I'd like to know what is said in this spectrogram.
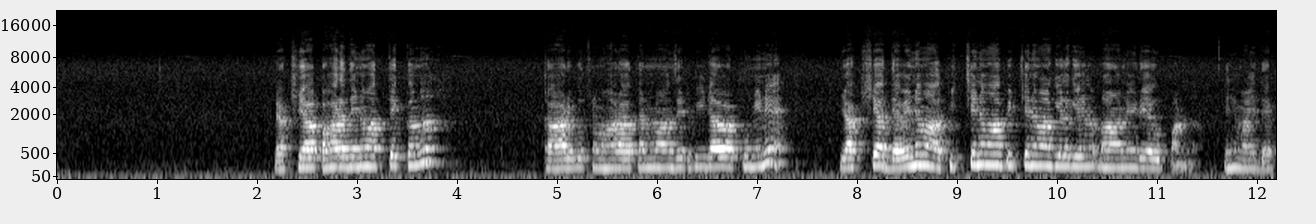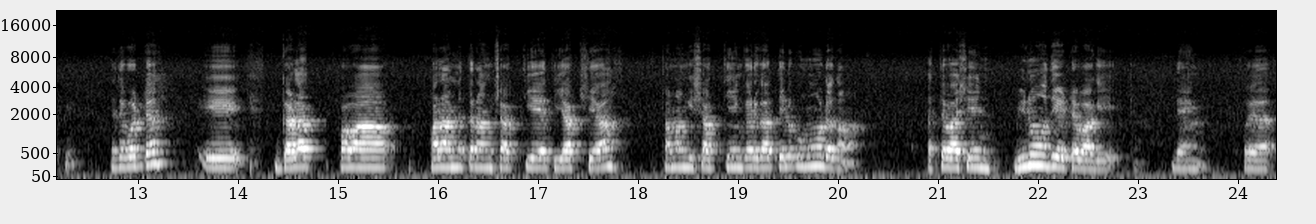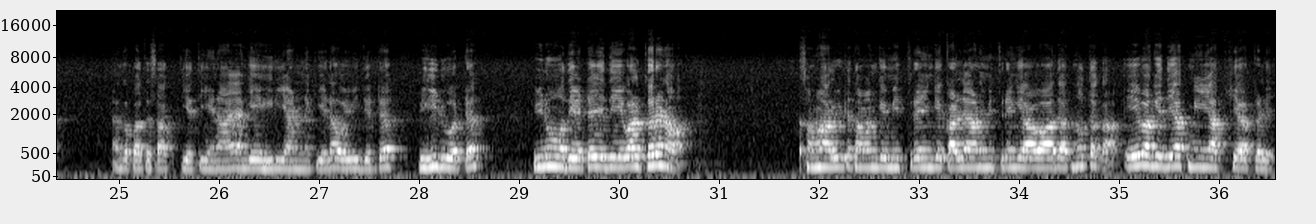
යක්ෂයා පහර දෙනවත් එක්කම කාර්යපුත්‍ර මහරහතන් වහන්සේට පීඩාවක් වුණේ නැහැ. යක්ෂයා දැවෙනවා පිච්චෙනවා පිච්චෙනවා කියලා කියන භාවනීය උපන්න. එහෙමයි දැක්කේ. එතකොට ඒ ගලක් පවා පලන්න තරම් ශක්තිය ඇති යක්ෂයා තමන්ගේ ශක්තියෙන් කරගත්තේ ලොකු මෝඩකම. ඇත්ත වශයෙන් විනෝදයට වගේ දැන් ඔය අඟපත ශක්තිය තියෙන අය ඇඟේ හිරියන්න කියලා ওই විදිහට විහිළුවට විනෝදයට මේ දේවල් කරනවා. සමහර විට තමන්ගේ මිත්‍රයන්ගේ, කල්යාණ මිත්‍රයන්ගේ ආවාදයක් නොතකා. ඒ වගේ දෙයක් මේ යක්ෂයා කළේ.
